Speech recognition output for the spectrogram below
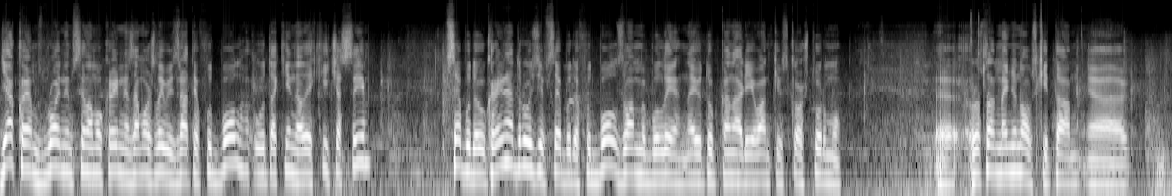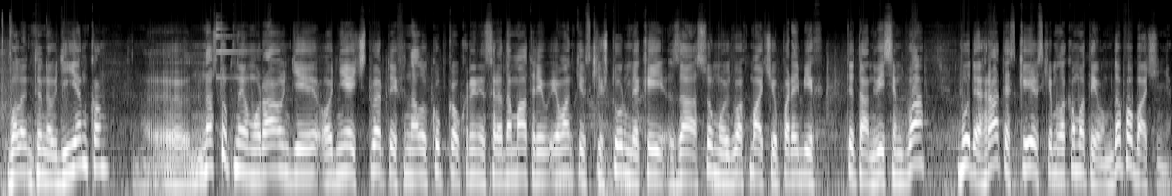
Дякуємо Збройним силам України за можливість грати в футбол у такі нелегкі часи. Все буде Україна, друзі, все буде футбол. З вами були на Ютуб-каналі Іванківського штурму Руслан Менюновський та Валентин Овдієнко. Е, наступному раунді однієї четвертої фіналу Кубка України серед аматорів Іванківський штурм, який за сумою двох матчів переміг Титан 8-2, буде грати з київським локомотивом. До побачення.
